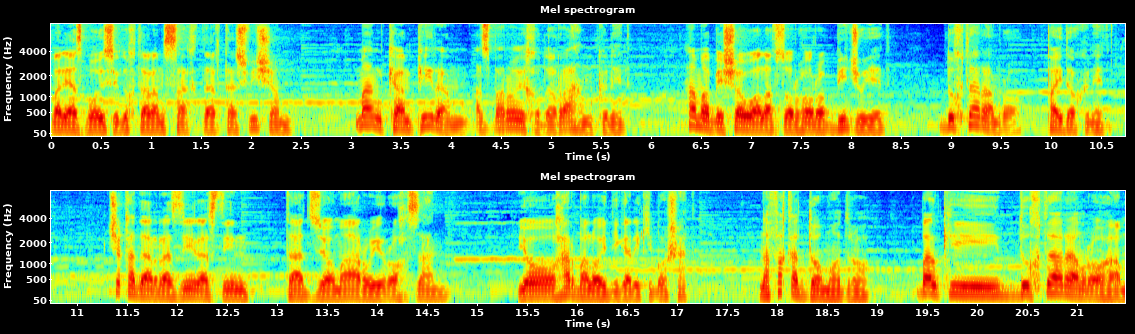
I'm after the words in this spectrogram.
вале аз боиси духтарам сахт дар ташвишам ман кампирам аз барои худо раҳм кунед ҳама бешаву алафзорҳоро биҷӯед духтарамро пайдо кунед чӣ қадар разил аст ин таҷҷомаа рӯи роҳзан ё ҳар балои дигаре ки бошад на фақат домодро балки духтарамро ҳам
